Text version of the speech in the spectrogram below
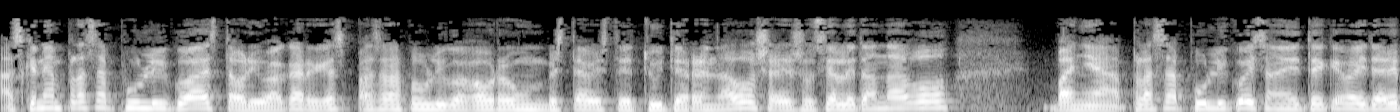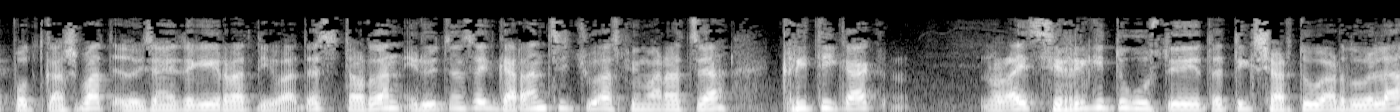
azkenean plaza publikoa ez da hori bakarrik, ez? Plaza publikoa gaur egun beste beste Twitterren dago, sare sozialetan dago, baina plaza publikoa izan daiteke baita ere podcast bat edo izan daiteke irrati bat, ez? Eta orduan iruditzen zait garrantzitsua azpimarratzea kritikak nolait zirrikitu guztietetik sartu behar duela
